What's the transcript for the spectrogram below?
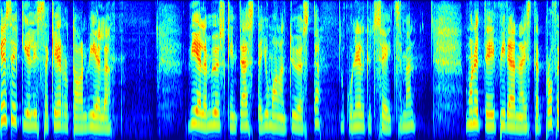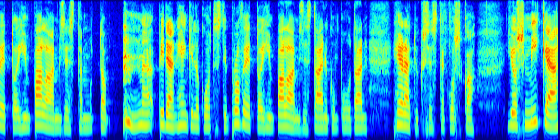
Hesekielissä kerrotaan vielä vielä myöskin tästä Jumalan työstä, luku 47. Monet ei pidä näistä profeettoihin palaamisesta, mutta mä pidän henkilökohtaisesti profeettoihin palaamisesta aina kun puhutaan herätyksestä, koska jos mikä,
